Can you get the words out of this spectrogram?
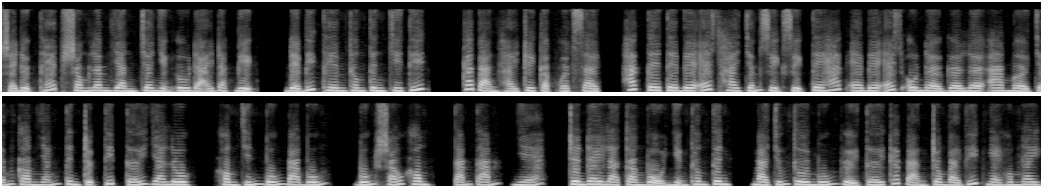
sẽ được thép Song Lâm dành cho những ưu đãi đặc biệt. Để biết thêm thông tin chi tiết, các bạn hãy truy cập website https 2 thebsonglam com nhắn tin trực tiếp tới Zalo 09434 46088 nhé. Trên đây là toàn bộ những thông tin mà chúng tôi muốn gửi tới các bạn trong bài viết ngày hôm nay.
